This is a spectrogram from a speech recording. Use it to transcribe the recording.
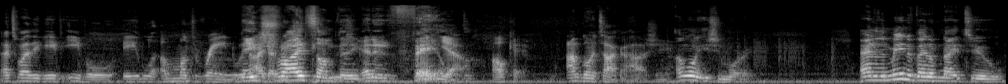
That's why they gave Evil a, a month reign. With They tried something and it failed. Yeah. Okay. I'm going Takahashi. I'm going Ishimori. And in the main event of night two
